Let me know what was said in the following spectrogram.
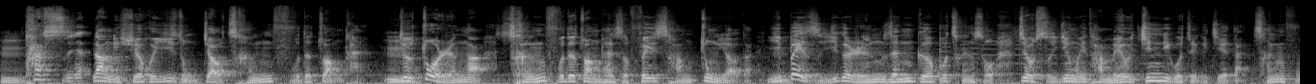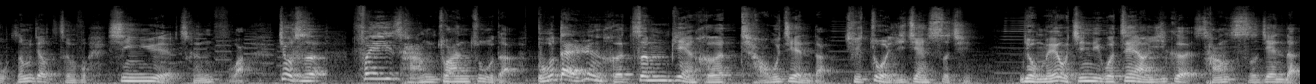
嗯，他实际上让你学会一种叫臣服的状态。嗯，就做人啊，臣服的状态是非常重要的。一辈子一个人人格不成熟，就是因为他没有经历过这个阶段。臣服，什么叫臣服？心悦诚服啊，就是。非常专注的，不带任何争辩和条件的去做一件事情，有没有经历过这样一个长时间的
